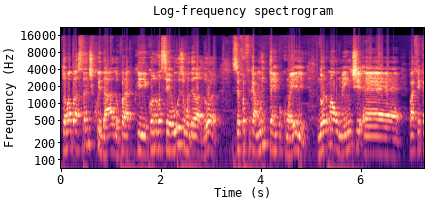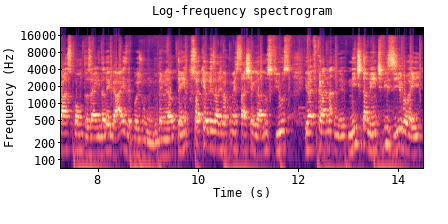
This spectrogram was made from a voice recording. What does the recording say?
toma bastante cuidado para que quando você use o modelador, se você for ficar muito tempo com ele, normalmente é, vai ficar as pontas ainda legais depois de um, de um determinado tempo, só que a oleosidade vai começar a chegar nos fios e vai ficar na, nitidamente visível aí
